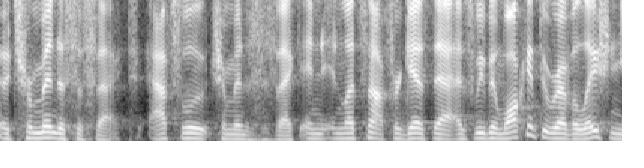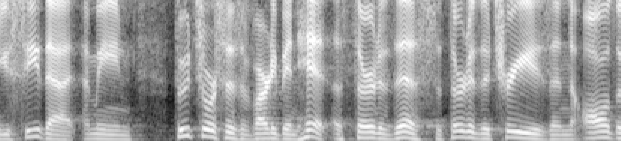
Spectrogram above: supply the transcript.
a tremendous effect, absolute tremendous effect. And, and let's not forget that as we've been walking through Revelation, you see that, I mean, food sources have already been hit a third of this a third of the trees and all the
